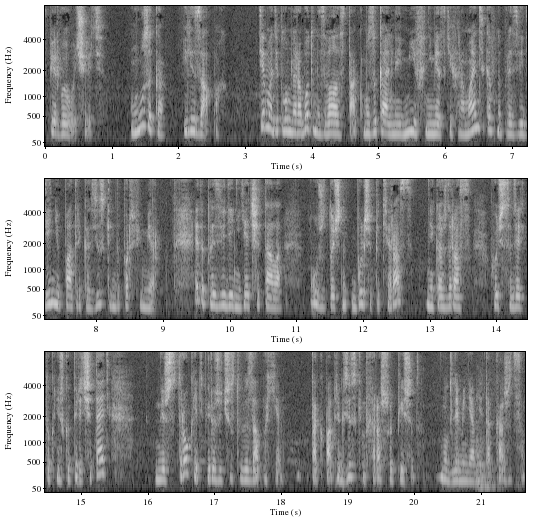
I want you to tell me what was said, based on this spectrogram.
в первую очередь. Музыка или запах? Тема дипломной работы называлась так «Музыкальный миф немецких романтиков на произведении Патрика Зюскинда «Парфюмер». Это произведение я читала ну, уже точно больше пяти раз. Мне каждый раз хочется взять эту книжку перечитать меж строк я теперь уже чувствую запахи. Так Патрик Зюскинд хорошо пишет. Ну, для меня, мне так кажется.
